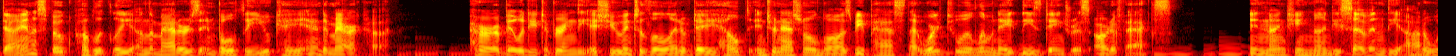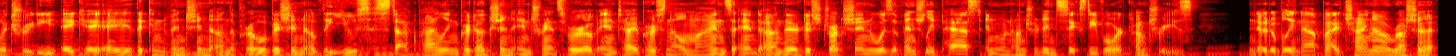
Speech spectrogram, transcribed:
Diana spoke publicly on the matters in both the UK and America. Her ability to bring the issue into the light of day helped international laws be passed that worked to eliminate these dangerous artifacts. In 1997, the Ottawa Treaty, aka the Convention on the Prohibition of the Use, Stockpiling, Production, and Transfer of Anti-Personnel Mines and on their destruction was eventually passed in 164 countries, notably not by China, Russia,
